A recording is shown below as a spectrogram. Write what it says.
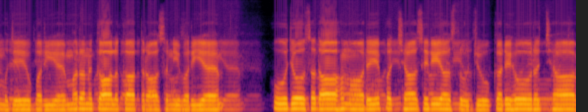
ਮੁਝੇ ਉਬਰੀਐ ਮਰਨ ਕਾਲ ਕਾ ਤਰਾਸ ਨਿਵਰੀਐ। ਹੋ ਜੋ ਸਦਾ ਹਮਾਰੇ ਪੱਛਾ ਸ੍ਰੀ ਅਸਤੁ, ਜੋ ਕਰਿਓ ਰੱਛਾ।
